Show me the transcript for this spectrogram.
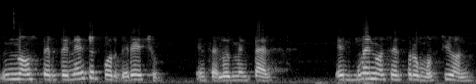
nos pertenece por derecho en salud mental. Es bueno hacer promoción,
